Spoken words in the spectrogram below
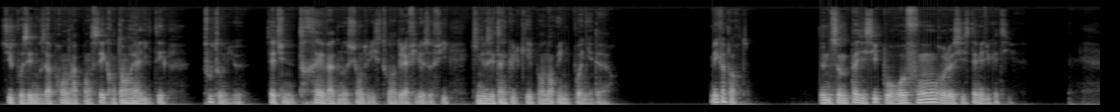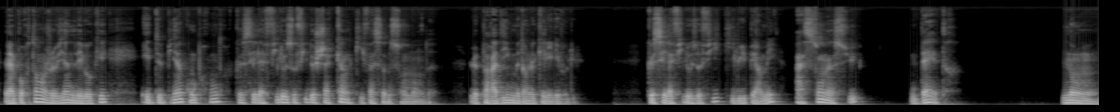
supposée nous apprendre à penser quand en réalité, tout au mieux, c'est une très vague notion de l'histoire de la philosophie qui nous est inculquée pendant une poignée d'heures. Mais qu'importe. Nous ne sommes pas ici pour refondre le système éducatif. L'important, je viens de l'évoquer, est de bien comprendre que c'est la philosophie de chacun qui façonne son monde, le paradigme dans lequel il évolue. Que c'est la philosophie qui lui permet, à son insu, d'être. Non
